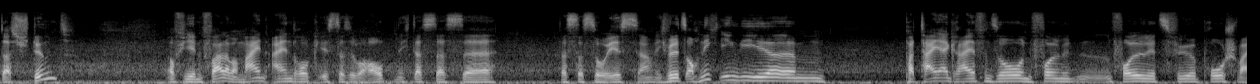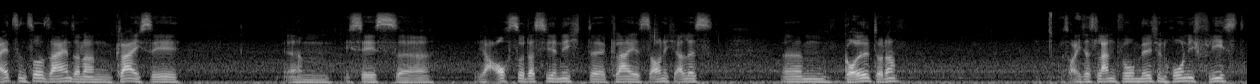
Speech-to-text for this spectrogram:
Das stimmt auf jeden Fall, aber mein Eindruck ist das überhaupt nicht, dass das äh, dass das so ist. Ja. Ich will jetzt auch nicht irgendwie ähm, Partei ergreifen so und voll, mit, voll jetzt für pro Schweiz und so sein, sondern klar, ich sehe ähm, es äh, ja auch so, dass hier nicht, äh, klar, ist auch nicht alles ähm, Gold, oder? Ist auch nicht das Land, wo Milch und Honig fließt.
